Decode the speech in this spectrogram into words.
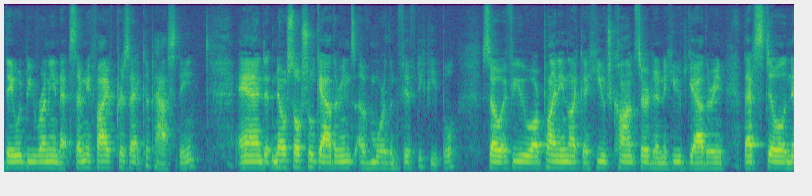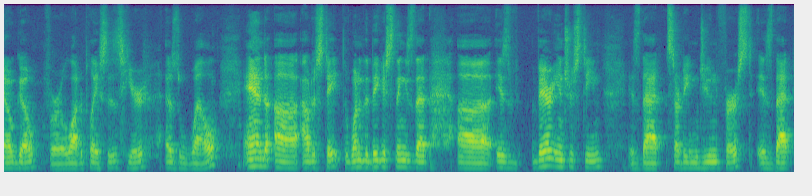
they would be running at 75% capacity, and no social gatherings of more than 50 people. So if you are planning like a huge concert and a huge gathering, that's still a no-go for a lot of places here as well. And uh, out of state, one of the biggest things that uh, is very interesting is that starting June 1st is that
